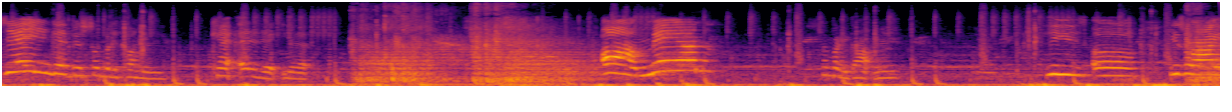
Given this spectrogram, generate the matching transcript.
dang it! There's somebody coming. Can't edit it yet. Ah man! Somebody got me. He's uh, he's where I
